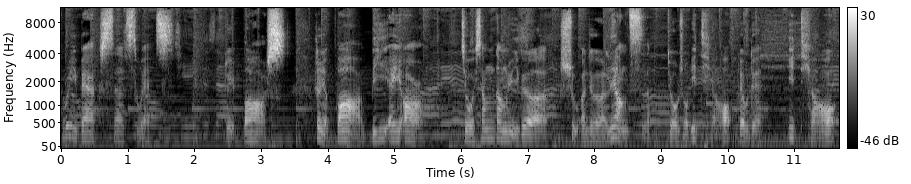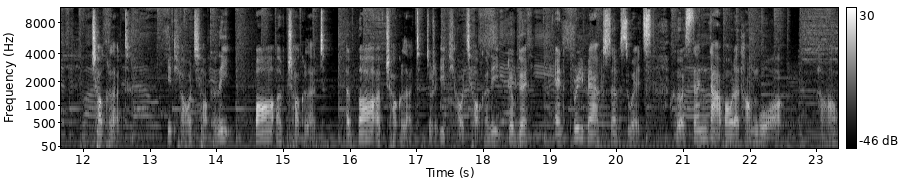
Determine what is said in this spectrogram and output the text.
three bags of sweets。对，bars，这里 bar b a r 就相当于一个数，嗯，这个量词，就是说一条，对不对？一条 chocolate，一条巧克力，bar of chocolate，a bar of chocolate 就是一条巧克力，对不对？And three bags of sweets 和三大包的糖果。好，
